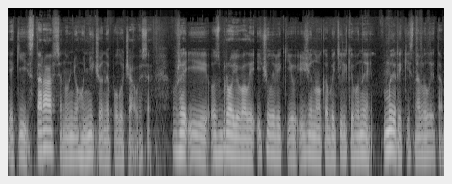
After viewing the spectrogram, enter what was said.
який старався, але в нього нічого не вийшло. Вже і озброювали і чоловіків, і жінок, аби тільки вони мир якийсь навели там.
